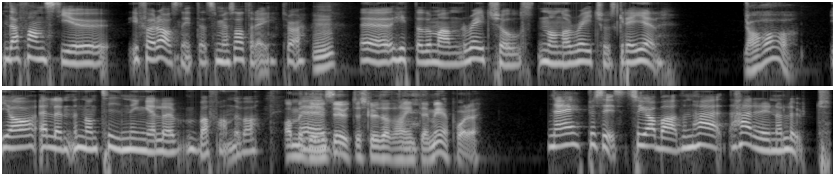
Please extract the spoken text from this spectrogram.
där fanns det ju, i förra avsnittet som jag sa till dig, tror jag, Mm. Eh, hittade man Rachels, någon av Rachels grejer. Jaha. Ja, eller någon tidning eller vad fan det var. Ja, men det är Eh, inte uteslutet att han inte är med på det. Nej, precis. Så jag bara, den här, här är det något lurt.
